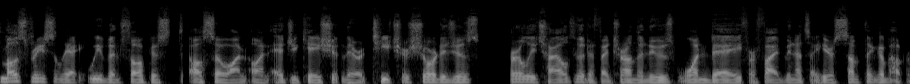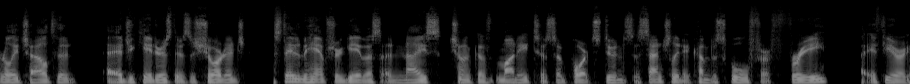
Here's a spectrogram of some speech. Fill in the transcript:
Most recently, we've been focused also on on education. There are teacher shortages, early childhood. If I turn on the news one day for five minutes, I hear something about early childhood educators. There's a shortage. The state of New Hampshire gave us a nice chunk of money to support students essentially to come to school for free if you're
